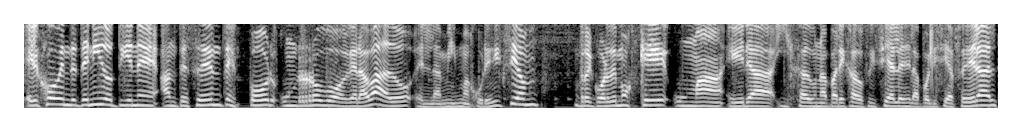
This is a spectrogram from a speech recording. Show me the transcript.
El joven detenido tiene antecedentes por un robo agravado en la misma jurisdicción. Recordemos que Uma era hija de una pareja de oficiales de la Policía Federal,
